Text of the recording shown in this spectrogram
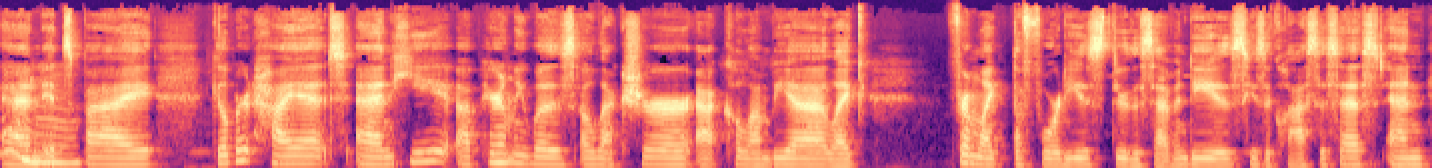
and mm. it's hmm. by Gilbert Highet. And he apparently was a lecturer at Columbia, like from like the 40s through the 70s. He's a classicist, and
